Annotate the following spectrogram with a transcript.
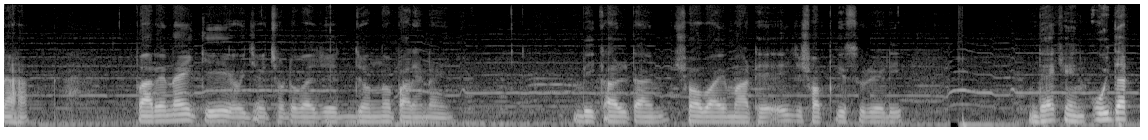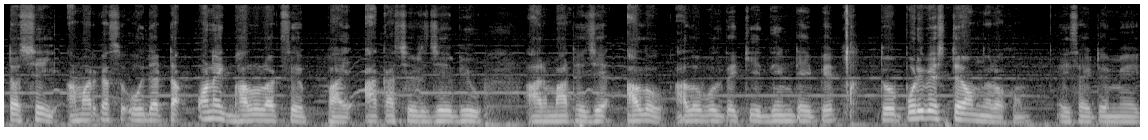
না পারে নাই কি? ওই যে ছোট ভাইদের জন্য পারে নাই। বিকাল টাইম সবাই মাঠে, এই যে সব কিছু রেডি দেখেন ওয়েদারটা সেই। আমার কাছে ওয়েদারটা অনেক ভালো লাগছে। ভাই, আকাশের যে ভিউ আর মাঠে যে আলো আলো বলতে কি দিন টাইপের তো পরিবেশটাই অন্যরকম। এই সাইডে মেঘ,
